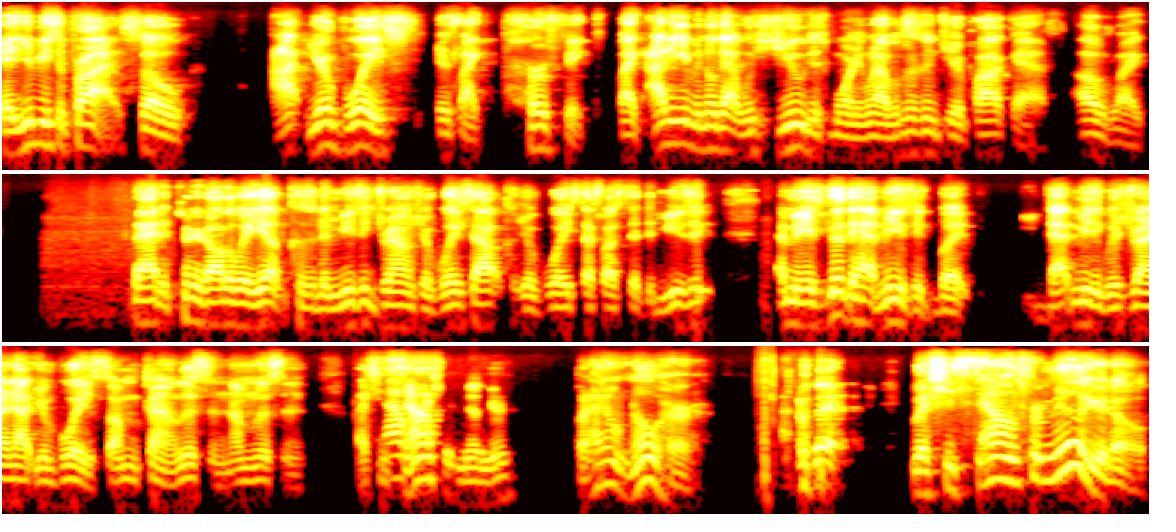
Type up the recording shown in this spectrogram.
and you'd be surprised. So I, your voice is like perfect. Like I didn't even know that was you this morning when I was listening to your podcast. I was like, I had to turn it all the way up because the music drowns your voice out. Because your voice, that's why I said the music. I mean, it's good to have music, but that music was drowning out your voice. So I'm trying to listen. I'm listening. Like she okay. sounds familiar, but I don't know her. but, but she sounds familiar though.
